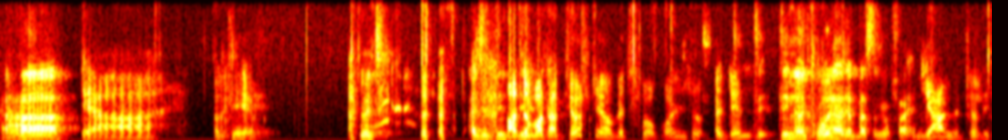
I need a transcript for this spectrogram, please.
Ah, Ja. okay. Gut. Also die, Ah, da war der Türsteherwitz äh, Den? die, die Neutronen hat dir besser gefallen. Ja, natürlich.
